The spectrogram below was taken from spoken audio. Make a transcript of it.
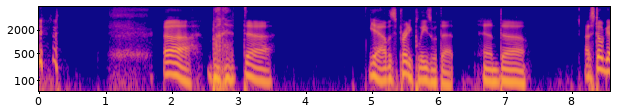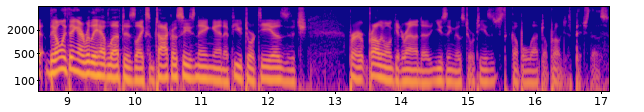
uh but uh yeah i was pretty pleased with that. And uh i still get the only thing i really have left is like some taco seasoning and a few tortillas which pr- probably won't get around to using those tortillas. There's just a couple left. I'll probably just pitch those.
